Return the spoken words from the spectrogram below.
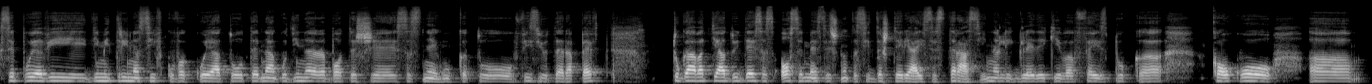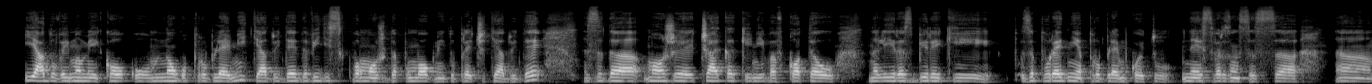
се появи Димитрина Сивкова, която от една година работеше с него като физиотерапевт. Тогава тя дойде с 8-месечната си дъщеря и сестра си, нали, гледайки във Фейсбук колко а, ядове имаме и колко много проблеми. Тя дойде да види с какво може да помогне и добре, че тя дойде, за да може чайкайки ни в котел, нали, разбирайки за поредния проблем, който не е свързан с а,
